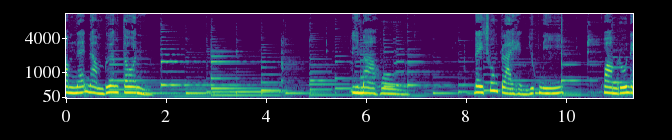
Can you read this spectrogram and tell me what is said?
คำแนะนำเบื้องต้น อีมาโฮ ในช่วงปลายแห่งยุคนี้ ความรู้ใน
